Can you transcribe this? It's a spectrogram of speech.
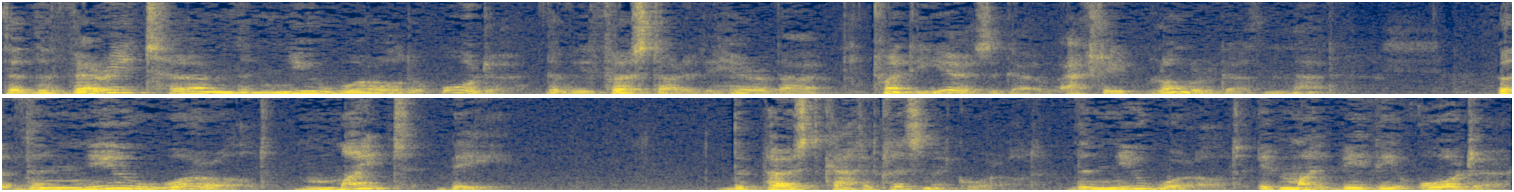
that the very term the New World Order that we first started to hear about 20 years ago, actually longer ago than that, but the New World might be the post-cataclysmic world, the new world. It might be the order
